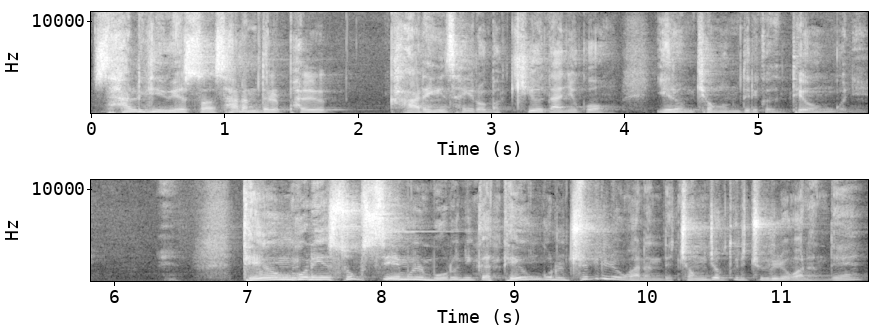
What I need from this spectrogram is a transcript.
살기 위해서 사람들 발 가랭이 사이로 막 기어다니고 이런 경험들이 있거든 대원군이 대원군의 속셈을 모르니까 대원군을 죽이려고 하는데 정적들이 죽이려고 하는데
